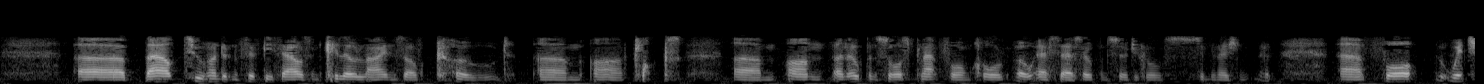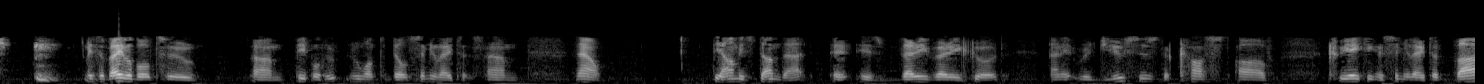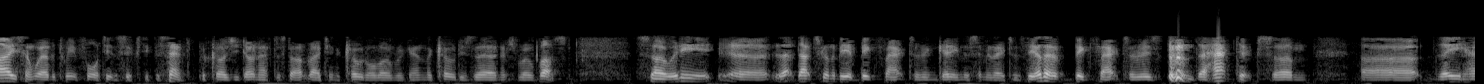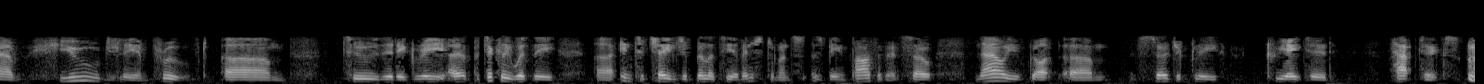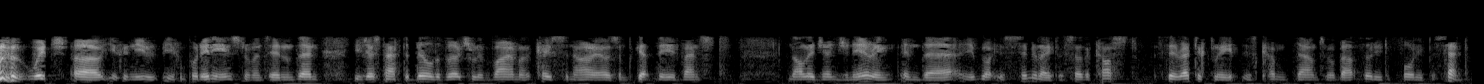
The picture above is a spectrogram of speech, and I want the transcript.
about 250,000 kilo lines of code um, are clocks um, on an open source platform called OSS, Open Surgical Simulation, uh, for which is available to um, people who, who, want to build simulators. Um, now, the Army's done that. It is very, very good, and it reduces the cost of creating a simulator by somewhere between 40 and 60 percent because you don't have to start writing the code all over again. The code is there and it's robust. So any uh, that, that's going to be a big factor in getting the simulators. The other big factor is the haptics. Um, uh, they have hugely improved um, to the degree, uh, particularly with the uh, interchangeability of instruments as being part of it. So now you've got um, surgically created haptics, which uh, you can use, you can put any instrument in, and then you just have to build a virtual environment, case scenarios, and get the advanced knowledge engineering in there, and you've got your simulator. So the cost theoretically has come down to about 30 to 40 percent.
